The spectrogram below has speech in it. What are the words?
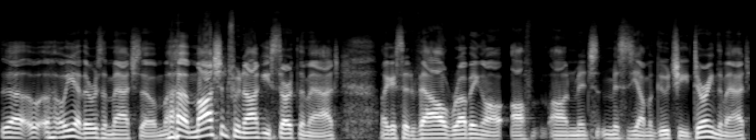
Uh, oh yeah, there was a match though. Mosh and Funaki start the match. Like I said, Val rubbing off, off on Mrs. Yamaguchi during the match.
